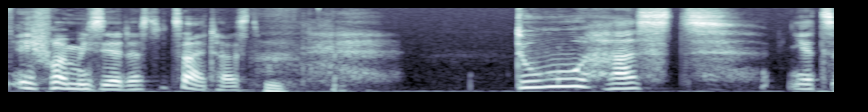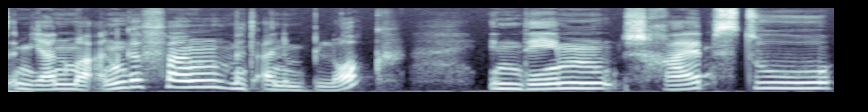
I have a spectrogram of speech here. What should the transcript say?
Ich freue mich sehr, dass du Zeit hast. Hm. Du hast jetzt im Januar angefangen mit einem Blog, in dem schreibst du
